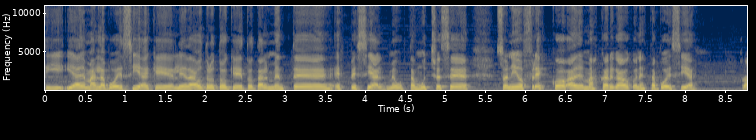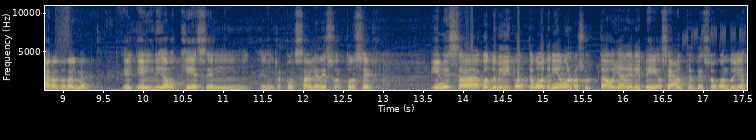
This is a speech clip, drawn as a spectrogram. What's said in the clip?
y, y además la poesía que le da otro toque totalmente especial. Me gusta mucho ese sonido fresco, además cargado con esta poesía. Claro, totalmente. Él, digamos que es el, el responsable de eso. Entonces, en esa, cuando me di cuenta, cuando teníamos el resultado ya del EP, o sea, antes de eso, cuando ya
